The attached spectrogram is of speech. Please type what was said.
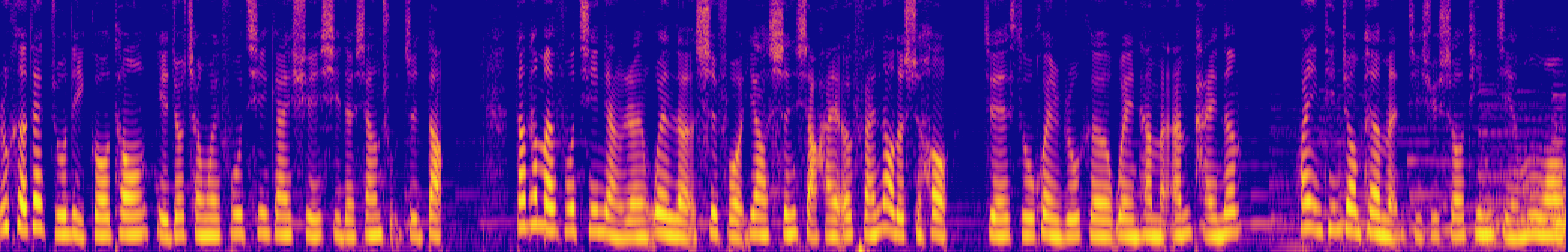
如何在主里沟通，也就成为夫妻该学习的相处之道。当他们夫妻两人为了是否要生小孩而烦恼的时候，耶稣会如何为他们安排呢？欢迎听众朋友们继续收听节目哦。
